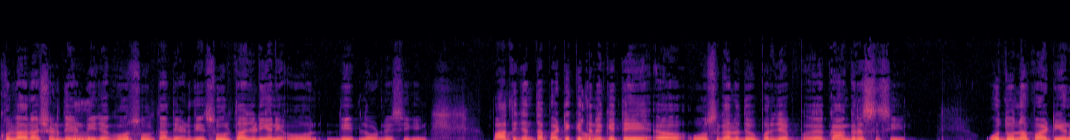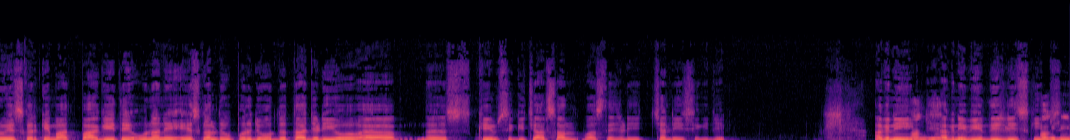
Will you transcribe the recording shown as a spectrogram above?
ਖੁੱਲਾ ਰਾਸ਼ਨ ਦੇਣ ਦੀ ਜਾਂ ਹੋਰ ਸਹੂਲਤਾਂ ਦੇਣ ਦੀ ਸਹੂਲਤਾਂ ਜਿਹੜੀਆਂ ਨੇ ਉਹ ਦੀ ਲੋੜ ਨਹੀਂ ਸੀਗੀ। ਭਾਰਤੀ ਜਨਤਾ ਪਾਰਟੀ ਕਿਤੇ ਨਾ ਕਿਤੇ ਉਸ ਗੱਲ ਦੇ ਉੱਪਰ ਜੇ ਕਾਂਗਰਸ ਸੀ ਉਹ ਦੋਨਾਂ ਪਾਰਟੀਆਂ ਨੂੰ ਇਸ ਕਰਕੇ ਮਤ ਪਾ ਗਈ ਤੇ ਉਹਨਾਂ ਨੇ ਇਸ ਗੱਲ ਦੇ ਉੱਪਰ ਜ਼ੋਰ ਦਿੱਤਾ ਜਿਹੜੀ ਉਹ ਸਕੀਮ ਸੀਗੀ 4 ਸਾਲ ਵਾਸਤੇ ਜਿਹੜੀ ਚੱਲੀ ਸੀਗੀ ਜੀ। ਅਗਨੀ। ਅਗਨੀਵੀਰ ਦੀ ਜਿਹੜੀ ਸਕੀਮ ਸੀ।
